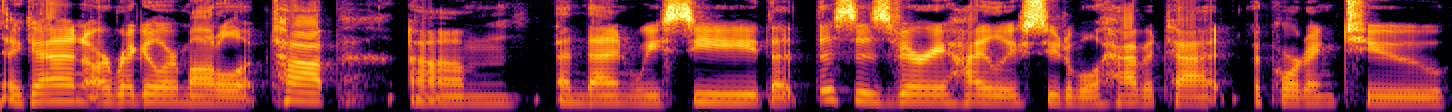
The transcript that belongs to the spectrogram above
again, our regular model up top, um, and then we see that this is very highly suitable habitat according to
